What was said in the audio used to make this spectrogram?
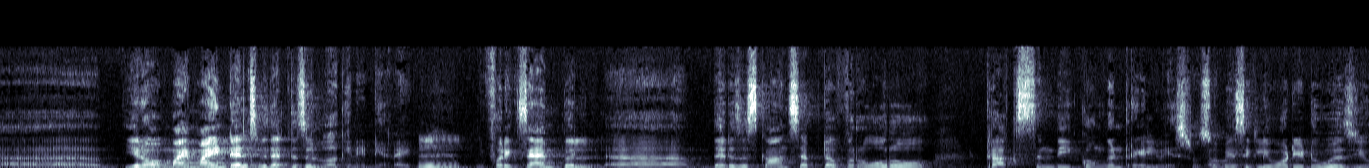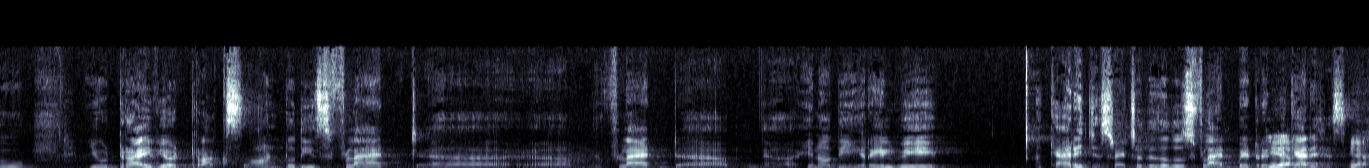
uh, you know, my mind tells me that this will work in India, right? For example, uh, there is this concept of Roro trucks in the Konkan railways. So, so basically, what you do is you you drive your trucks onto these flat, uh, uh, flat, uh, uh, you know, the railway carriages, right? So these are those flatbed railway Yeah, carriages. yeah.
